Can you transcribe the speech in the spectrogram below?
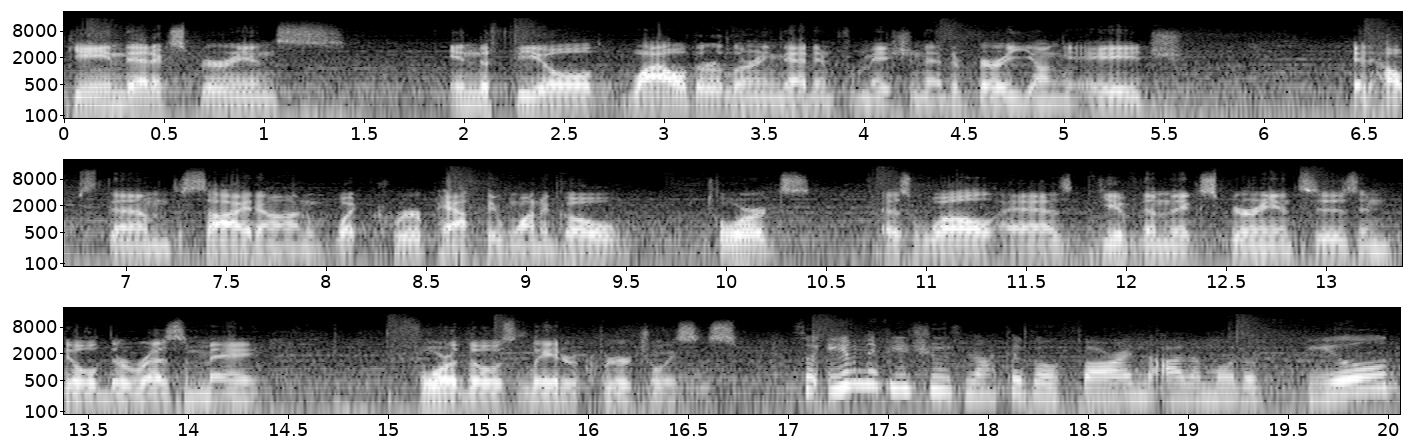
gain that experience in the field while they're learning that information at a very young age. It helps them decide on what career path they want to go towards, as well as give them the experiences and build their resume for those later career choices. So even if you choose not to go far in the automotive field,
